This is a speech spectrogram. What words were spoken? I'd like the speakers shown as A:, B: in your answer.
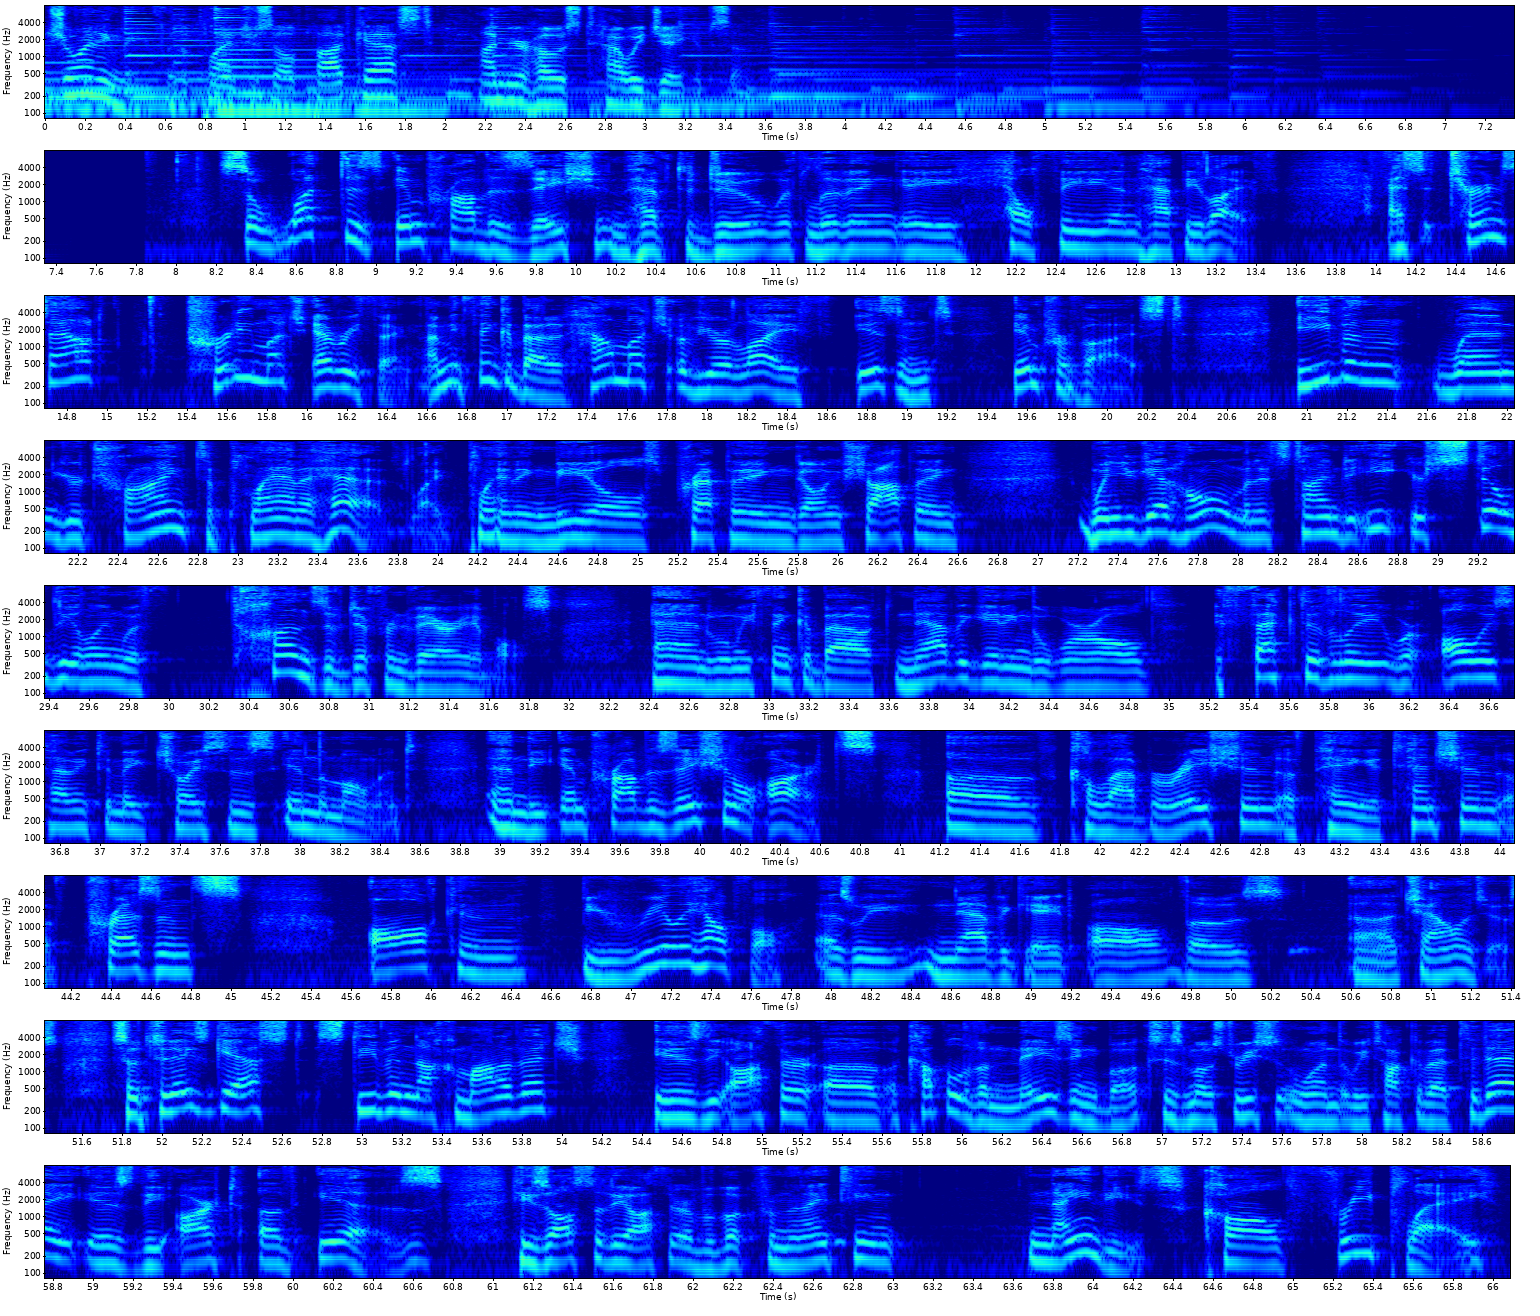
A: for joining me for the Plant Yourself podcast. I'm your host, Howie Jacobson. So, what does improvisation have to do with living a healthy and happy life? As it turns out, pretty much everything. I mean, think about it. How much of your life isn't improvised? Even when you're trying to plan ahead, like planning meals, prepping, going shopping, when you get home and it's time to eat, you're still dealing with tons of different variables. And when we think about navigating the world effectively, we're always having to make choices in the moment. And the improvisational arts of collaboration, of paying attention, of presence, all can be really helpful as we navigate all those uh, challenges. So today's guest, Stephen Nachmanovitch, is the author of a couple of amazing books. His most recent one that we talk about today is The Art of Is. He's also the author of a book from the 1990s called Free Play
